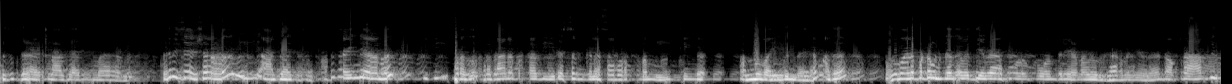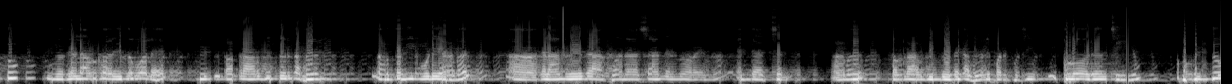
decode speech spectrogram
പ്രസിദ്ധരായിട്ടുള്ള ആചാര്യന്മാരാണ്. അതിനുശേഷമാണ് ഈ ആചാര്യസം അത് കഴിഞ്ഞാണ് ഈ പ്ര- പ്രധാനപ്പെട്ട വീരശൃംഖല സമർപ്പണം മീറ്റിംഗ് അന്ന് വൈകുന്നേരം. അത് ബഹുമാനപ്പെട്ട ഉന്നത വിദ്യാഭ്യാസ വകുപ്പ് മന്ത്രിയാണ് അത് ഉദ്ഘാടനം ചെയ്തത്. ഡോക്ടർ ആർ ബിന്ദു നിങ്ങൾക്ക് എല്ലാവർക്കും അറിയുന്ന പോലെ ഡോക്ടർ ആർ ബിന്ദു ഒരു കഥകളി നർത്തകിയും കൂടിയാണ്. കലാനിധി ആഹ്വാനാശാൻ എന്ന് പറയുന്ന എന്റെ അച്ഛൻ ആണ് അവിടെ ബിന്ദുവിന്റെ കഥകളി പഠിപ്പിച്ച് ഇപ്പോഴും അവർ ചെയ്യും. അപ്പൊ ബിന്ദു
